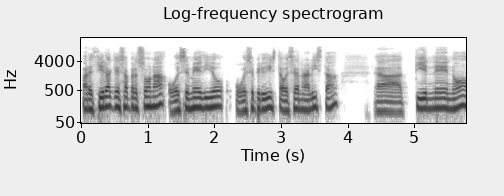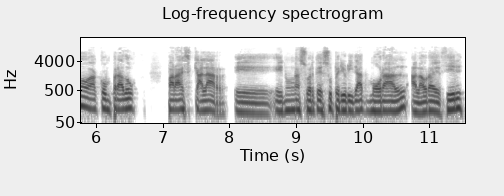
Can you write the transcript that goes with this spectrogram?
pareciera que esa persona o ese medio o ese periodista o ese analista uh, tiene, ¿no? Ha comprado para escalar eh, en una suerte de superioridad moral a la hora de decir,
